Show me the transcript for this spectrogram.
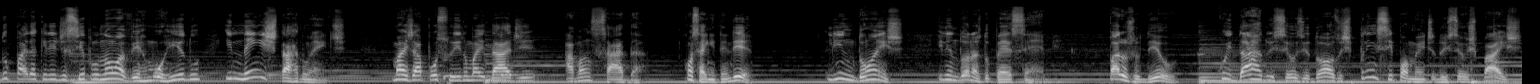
do pai daquele discípulo não haver morrido e nem estar doente, mas já possuir uma idade avançada. Consegue entender? Lindões e lindonas do PSM. Para o judeu, cuidar dos seus idosos, principalmente dos seus pais,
